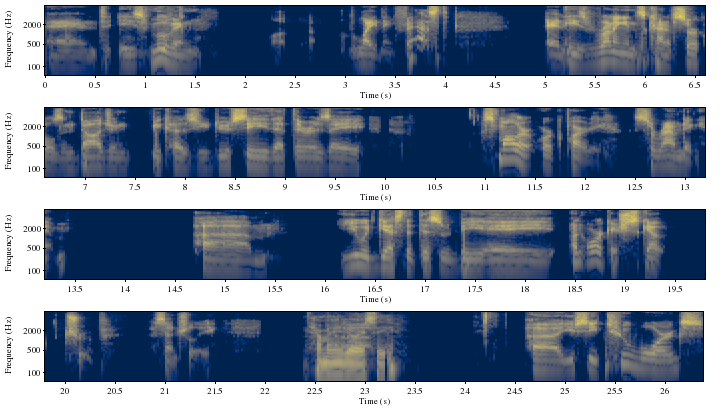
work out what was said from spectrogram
and he's moving uh, lightning fast, and he's running in kind of circles and dodging because you do see that there is a smaller orc party surrounding him. Um, you would guess that this would be a an orcish scout troop, essentially. How many do I Uh, see? Uh, you see two wargs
